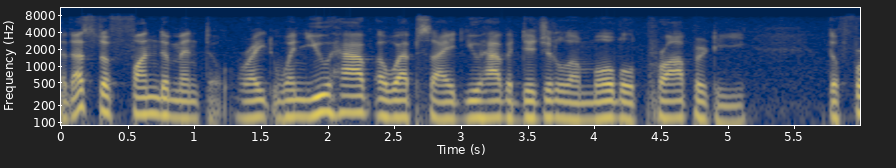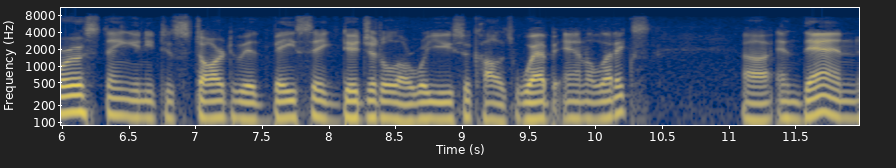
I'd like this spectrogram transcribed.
Now that's the fundamental, right? When you have a website, you have a digital or mobile property, the first thing you need to start with basic digital or what you used to call as web analytics, uh, and then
